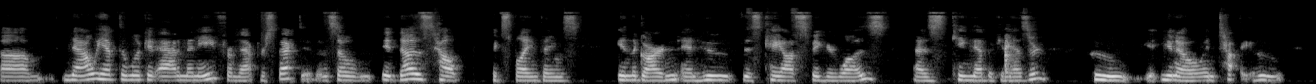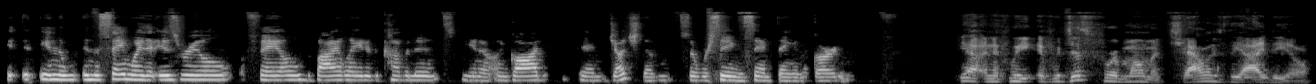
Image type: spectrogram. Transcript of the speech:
um, now we have to look at Adam and Eve from that perspective. And so it does help explain things in the garden and who this chaos figure was as King Nebuchadnezzar, who, you know, enti- who in the in the same way that Israel failed, violated the covenant, you know, and God and judged them. So we're seeing the same thing in the garden. Yeah, and if we if we just for a moment challenge the ideal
